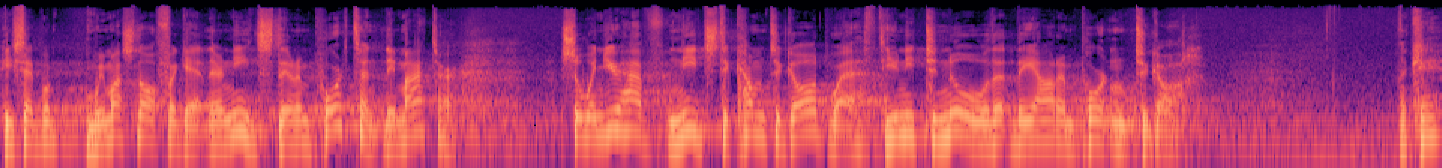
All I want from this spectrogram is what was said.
he said, well, We must not forget their needs. They're important, they matter. So when you have needs to come to God with, you need to know that they are important to God. Okay?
